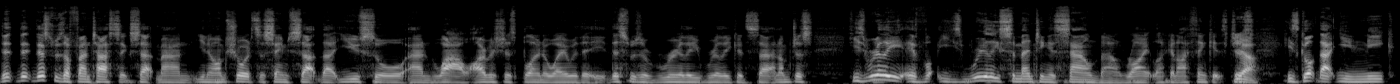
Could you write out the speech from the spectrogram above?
Th- th- this was a fantastic set, man. You know, I'm sure it's the same set that you saw, and wow, I was just blown away with it. This was a really, really good set, and I'm just, he's really, he's really cementing his sound now, right? Like, and I think it's just, Yeah. he's got that unique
